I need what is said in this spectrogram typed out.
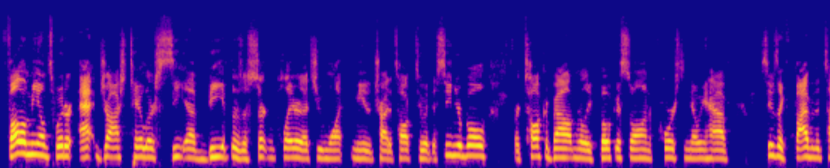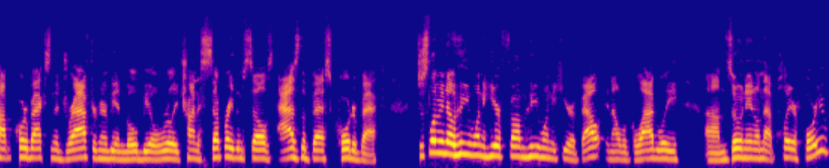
follow me on Twitter at Josh Taylor CFB. If there's a certain player that you want me to try to talk to at the Senior Bowl or talk about and really focus on, of course, you know, we have seems like five of the top quarterbacks in the draft are going to be in Mobile, really trying to separate themselves as the best quarterback. Just let me know who you want to hear from, who you want to hear about, and I will gladly um, zone in on that player for you.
